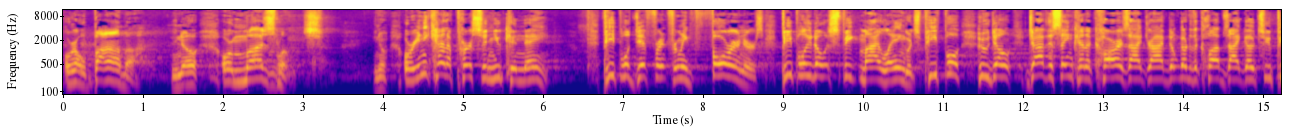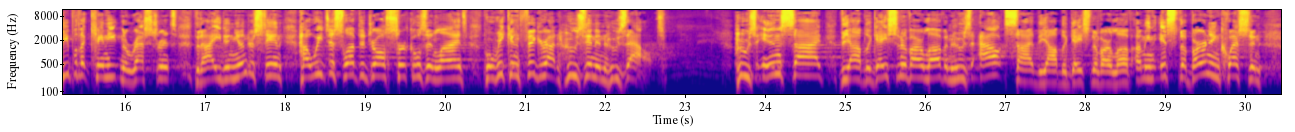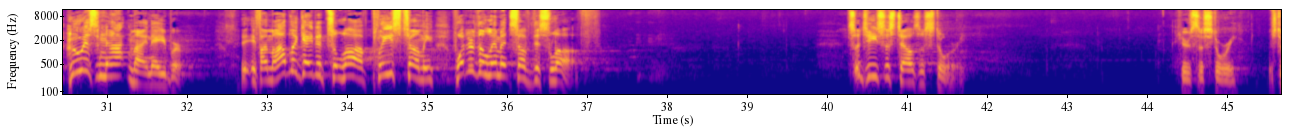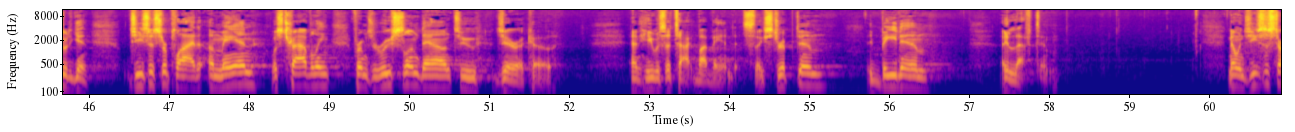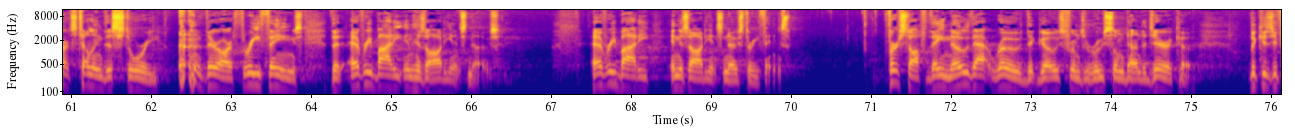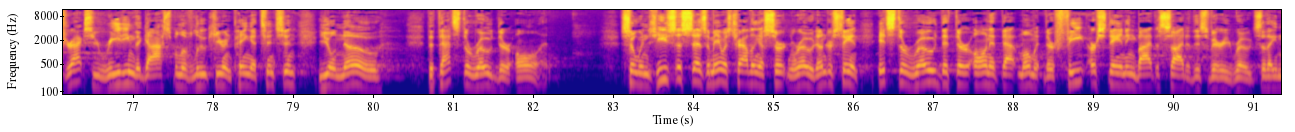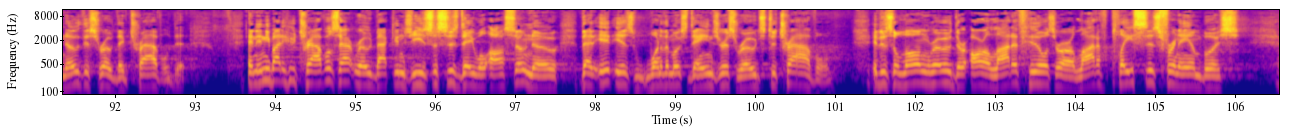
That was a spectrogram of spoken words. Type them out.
or Obama, you know, or Muslims, you know, or any kind of person you can name. People different from me, foreigners, people who don't speak my language, people who don't drive the same kind of cars I drive, don't go to the clubs I go to, people that can't eat in the restaurants that I eat And You understand how we just love to draw circles and lines where we can figure out who's in and who's out. Who's inside the obligation of our love and who's outside the obligation of our love? I mean, it's the burning question who is not my neighbor? If I'm obligated to love, please tell me what are the limits of this love? So Jesus tells a story. Here's the story. Let's do it again. Jesus replied, A man was traveling from Jerusalem down to Jericho, and he was attacked by bandits. They stripped him, they beat him, they left him. Now, when Jesus starts telling this story, there are three things that everybody in his audience knows. Everybody in his audience knows three things. First off, they know that road that goes from Jerusalem down to Jericho. Because if you're actually reading the Gospel of Luke here and paying attention, you'll know that that's the road they're on. So when Jesus says a man was traveling a certain road, understand it's the road that they're on at that moment. Their feet are standing by the side of this very road. So they know this road, they've traveled it. And anybody who travels that road back in Jesus' day will also know that it is one of the most dangerous roads to travel. It is a long road. There are a lot of hills. There are a lot of places for an ambush.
